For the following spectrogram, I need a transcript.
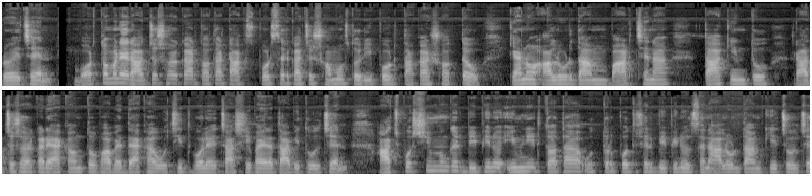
রয়েছেন। বর্তমানে রাজ্য সরকার তথা টাস্ক ফোর্সের কাছে সমস্ত রিপোর্ট থাকা সত্ত্বেও কেন আলুর দাম বাড়ছে না? তা কিন্তু রাজ্য সরকারের একান্তভাবে দেখা উচিত বলে চাষি ভাইরা দাবি তুলছেন। আজ পশ্চিমবঙ্গের বিভিন্ন ইউনিট তথা উত্তরপ্রদেশের বিভিন্ন স্থানে আলুর দাম কী চলছে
